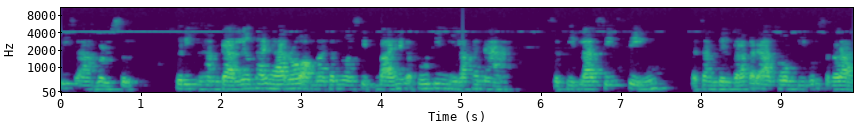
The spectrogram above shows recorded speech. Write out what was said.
ที่สะอาดบริสุทธิ์เพื่อที่จะทำการเลือกไพ่ทาโร่ออกมาจำนวน10ใบให้กับผู้ที่มีลัคนาสถิตราศีสิงห์ประจำเดือนกรกฎาคมปีพุทธศักราช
